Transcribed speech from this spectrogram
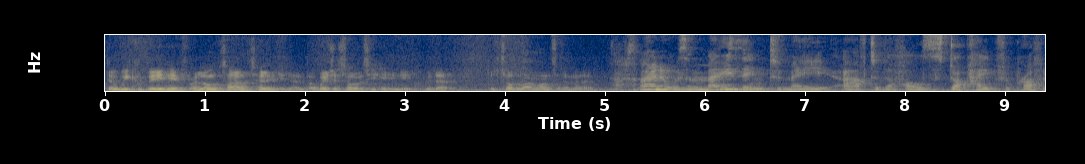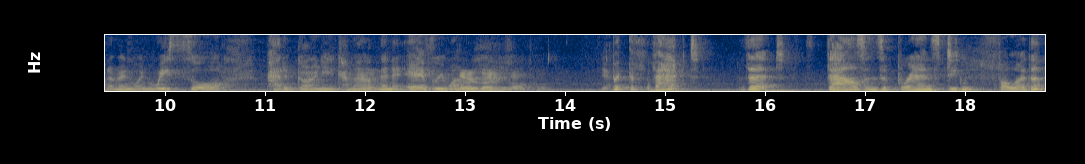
That we could be here for a long time telling you them, but we're just obviously hitting it with the, the top line ones at the minute. And it was amazing to me after the whole stop hate for profit. I mean, when we saw Patagonia come Yeah. out and then everyone. They're a great example. Yeah. But the fact that thousands of brands didn't follow them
